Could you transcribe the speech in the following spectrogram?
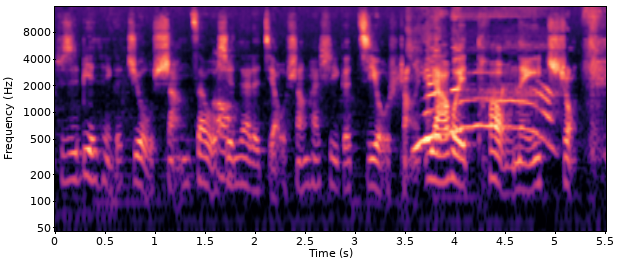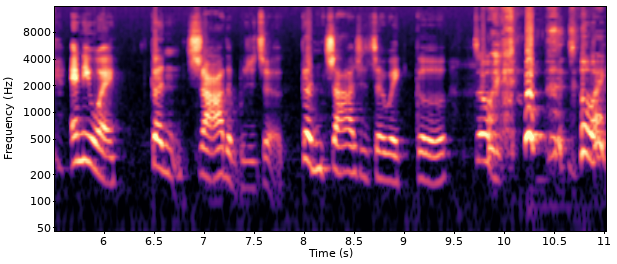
就是变成一个旧伤，在我现在的脚上，它是一个旧伤，压会痛那一种。Anyway。更渣的不是这，更渣的是这位哥，这位哥，这位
